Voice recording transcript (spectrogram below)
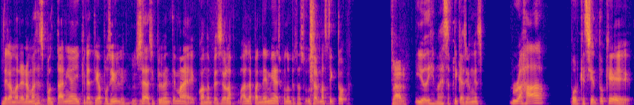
de la manera más espontánea y creativa posible. O sea, simplemente, madre, cuando empezó la, la pandemia es cuando empecé a usar más TikTok Claro. y yo dije, madre, esta aplicación es rajada porque siento que,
